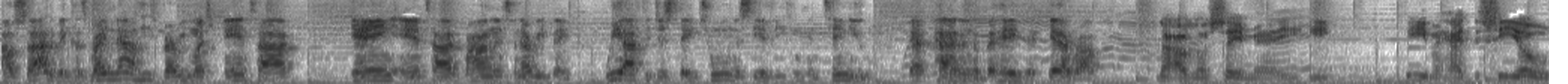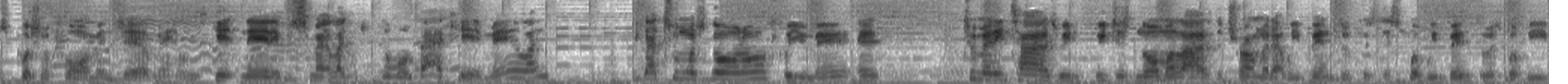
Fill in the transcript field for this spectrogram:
outside of it. Because right now he's very much anti-gang, anti-violence, and everything. We have to just stay tuned to see if he can continue that pattern of behavior. Yeah, Rob. No, I was gonna say, man, he, he, he even had the CEOs pushing for him in jail, man. He was getting there, they was smack like, "What you doing back here, man? Like, you got too much going on for you, man." And too many times we we just normalize the trauma that we've been through because it's what we've been through. It's what we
